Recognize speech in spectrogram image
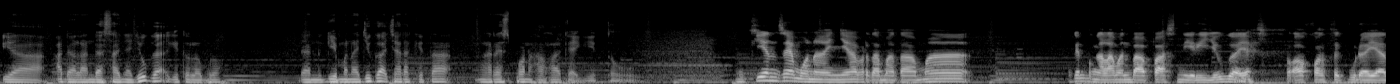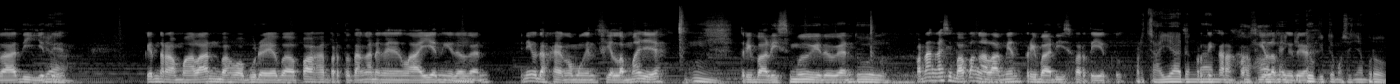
ya ada landasannya juga gitu loh bro. Dan gimana juga cara kita ngerespon hal-hal kayak gitu. Mungkin saya mau nanya pertama-tama, mungkin pengalaman Bapak sendiri juga ya soal konflik budaya tadi gitu ya. Ya. Mungkin ramalan bahwa budaya Bapak akan bertentangan dengan yang lain gitu Hmm. kan. Ini udah kayak ngomongin film aja ya, Hmm, tribalisme gitu kan. betul. Pernah nggak sih Bapak ngalamin pribadi seperti itu? Percaya dengan Seperti karakter hal-hal film kayak gitu ya. gitu gitu maksudnya bro.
